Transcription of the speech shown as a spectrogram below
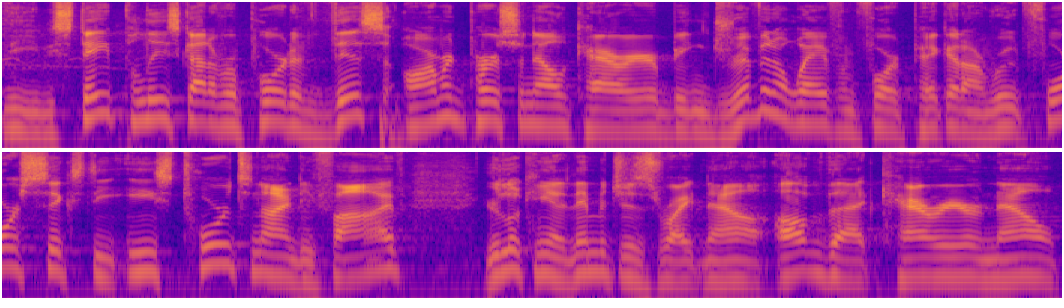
the state police got a report of this armored personnel carrier being driven away from Fort Pickett on Route 460 east towards 95. You're looking at images right now of that carrier now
